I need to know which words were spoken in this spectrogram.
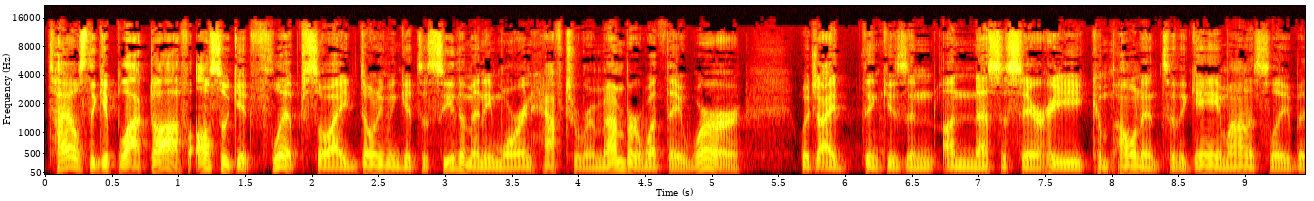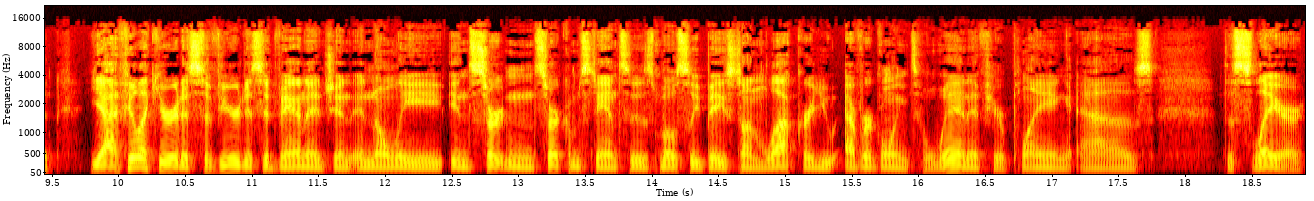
tiles that get blocked off also get flipped so i don't even get to see them anymore and have to remember what they were which i think is an unnecessary component to the game honestly. But yeah i feel like you're at a severe disadvantage and, and only in certain circumstances mostly based on luck are you ever going to win if you're playing as the Slayer.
